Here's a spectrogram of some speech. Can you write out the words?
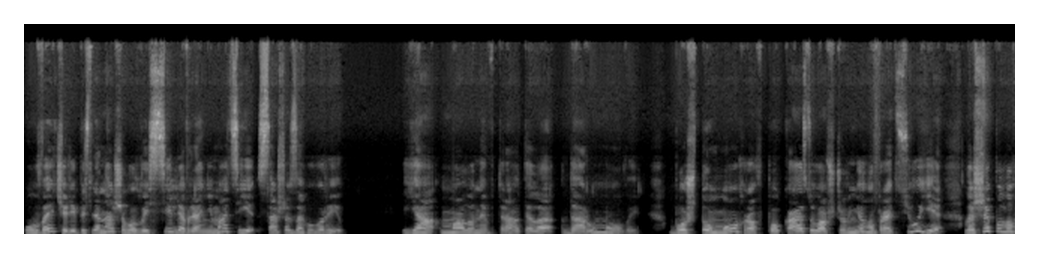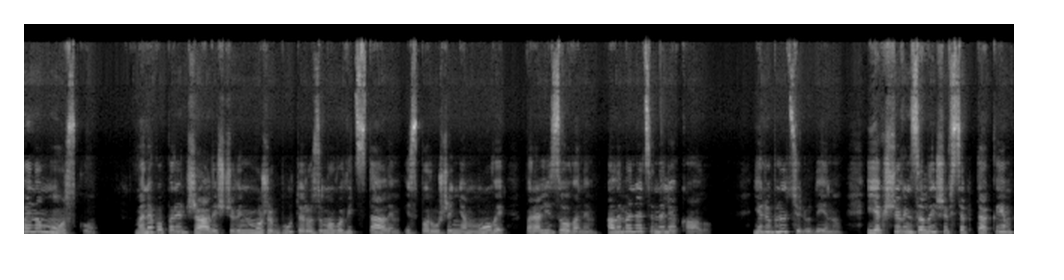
Увечері, після нашого весілля в реанімації, Саша заговорив Я мало не втратила дару мови, бо ж томограф показував, що в нього працює лише половина мозку. Мене попереджали, що він може бути розумово відсталим із порушенням мови паралізованим, але мене це не лякало. Я люблю цю людину, і якщо він залишився б таким,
